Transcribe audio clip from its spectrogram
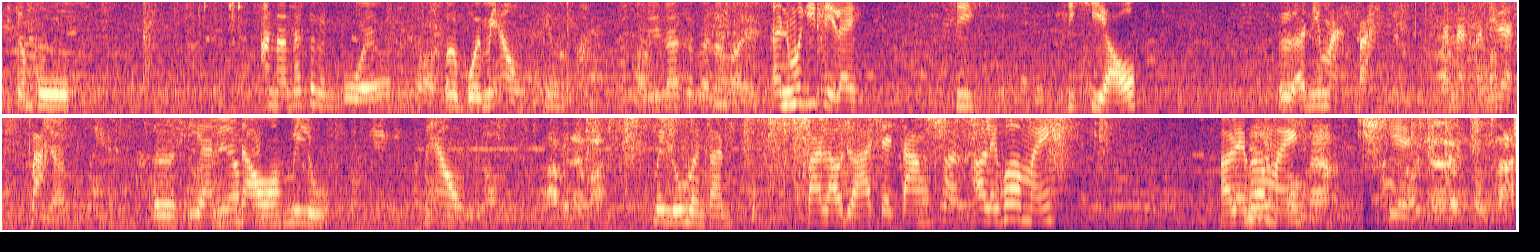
สีชมพู อันนั้นน่าจะเป็นบวยว่าพี่สอนเออบวยไม่เอาพี่ไม่เอาอันนี้น่าจะเป็นอะไร อันนี้เมื่อกี้สีอะไร สีสีเขียว เออ อันนี้มาไปอันน่ะอันนี้แหละไปเออสีอันเดาไม่รู้ ไม่เอาเอาไปไหนวะไม่รู้เหมือนกันไปเราเดี๋ยวหาใจายตังค์เอาอะไรเพิ่มไหมเอาอะไรเพิ่มไหม ห้องน้ำโอเคเราเจอตรงร้าน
